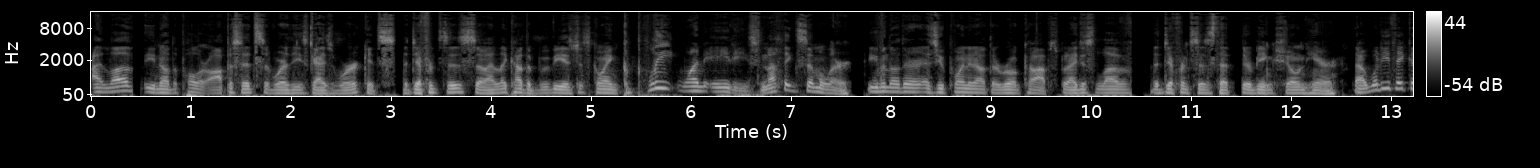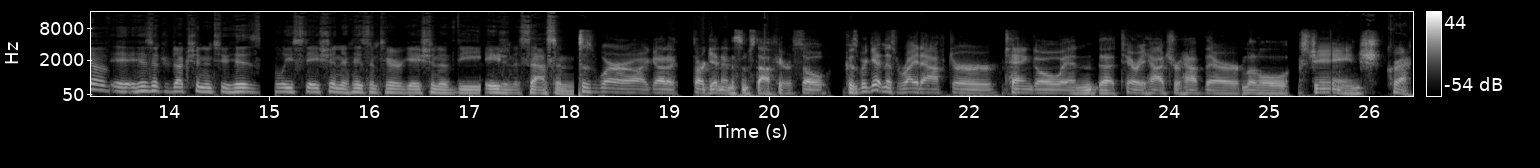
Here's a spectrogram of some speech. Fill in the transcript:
I love, you know, the polar opposites of where these guys work. It's the differences. So I like how the movie is just going complete 180s. Nothing similar. Even though they're, as you pointed out, they're rogue cops. But I just love the differences that they're being shown here. Now, what do you think of his introduction into his police station and his interrogation of the Asian assassin? This is where I gotta start getting into some stuff here. So, because we're getting this right after Tango and uh, Teri Hatcher have their little exchange, Correct.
